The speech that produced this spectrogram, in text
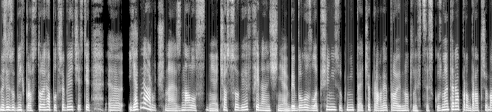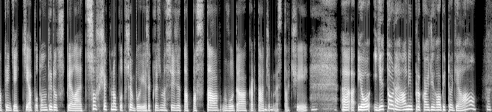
mezi zubních prostorech a potřebuje čistit. Eh, jak náročné znalostně, časově, finančně by bylo zlepšení zubní péče právě pro jednotlivce? Zkusme teda probrat třeba ty děti a potom ty dospělé. Co všechno potřebují? Řekli jsme si, že ta pasta, voda, kartáček nestačí. Eh, jo, je to reálný pro každého, aby to dělal? Tak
